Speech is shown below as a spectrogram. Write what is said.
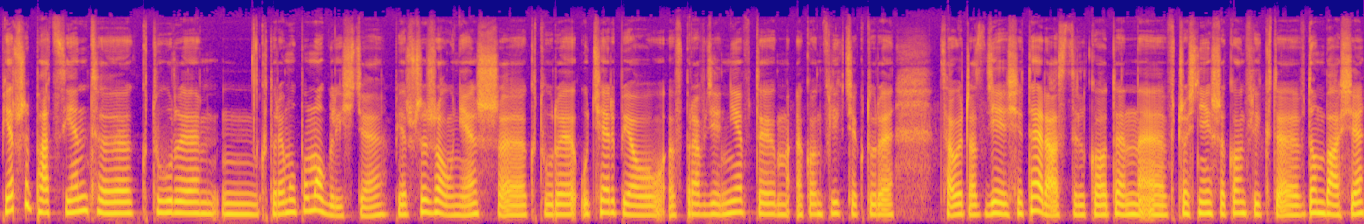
Pierwszy pacjent, e, który, mm, któremu pomogliście, pierwszy żołnierz, e, który ucierpiał wprawdzie nie w tym konflikcie, który cały czas dzieje się teraz, tylko ten e, wcześniejszy konflikt w Donbasie,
